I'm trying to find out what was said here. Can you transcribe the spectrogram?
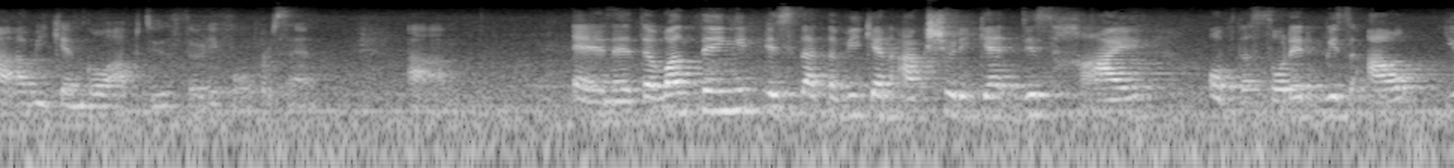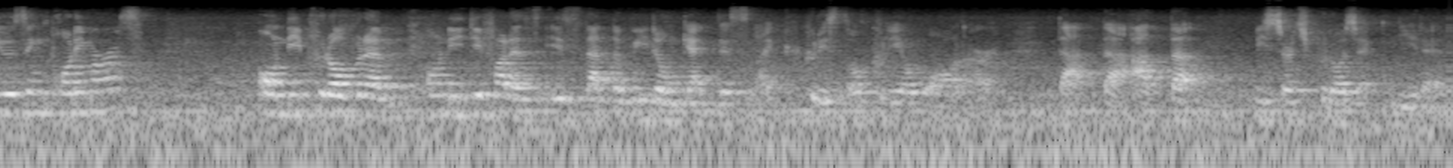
uh, we can go up to 34%. Um, and the one thing is that we can actually get this high of the solid without using polymers. Only problem, only difference is that we don't get this like crystal clear water that the, at research project needed.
